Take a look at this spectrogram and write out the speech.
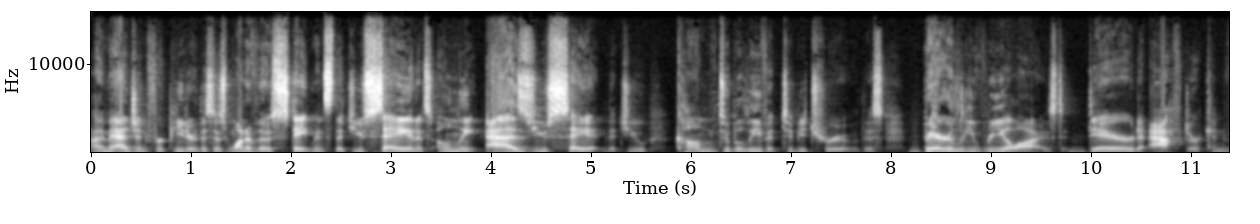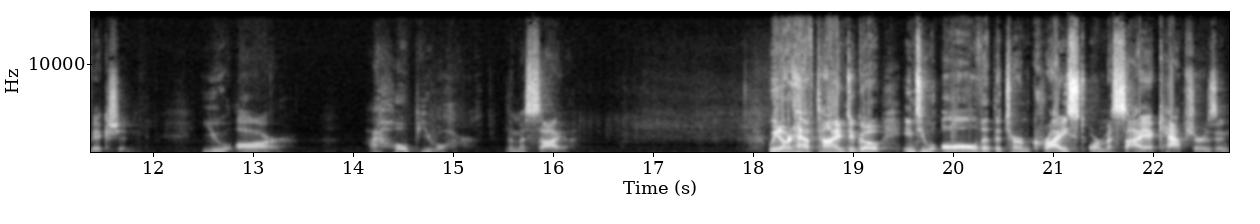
I imagine for Peter, this is one of those statements that you say, and it's only as you say it that you come to believe it to be true. This barely realized, dared after conviction. You are, I hope you are, the Messiah. We don't have time to go into all that the term Christ or Messiah captures, and,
